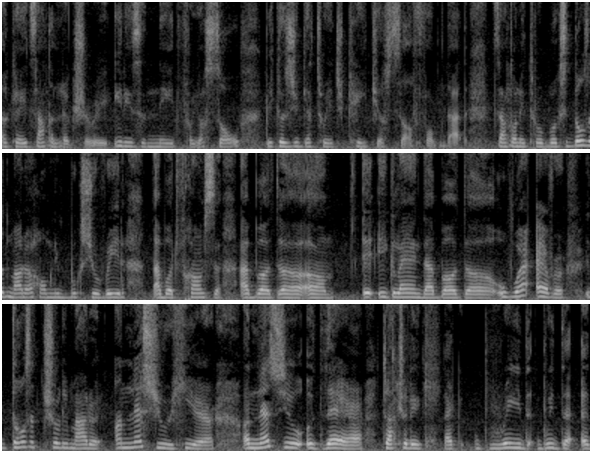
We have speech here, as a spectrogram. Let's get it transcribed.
okay? It's not a luxury it is a need for your soul because you get to educate yourself from that. It's not only through books it doesn't matter how many books you read about france about uh, um England, about the wherever. It doesn't truly matter unless you're here, unless you're there to actually like breathe, breathe the uh,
